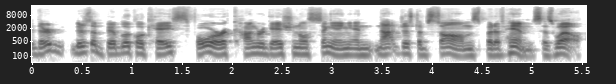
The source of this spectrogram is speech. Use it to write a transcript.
there there's a biblical case for congregational singing and not just of psalms but of hymns as well.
